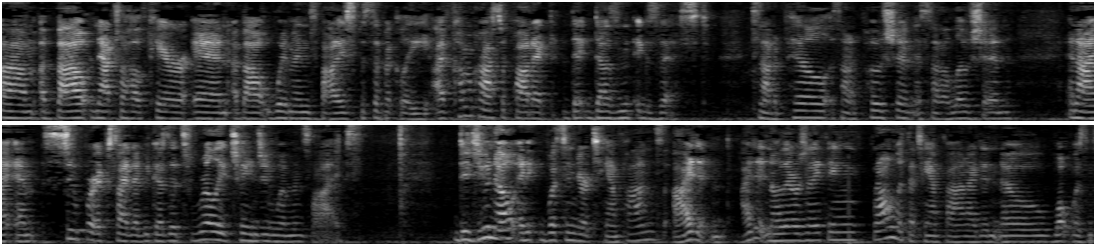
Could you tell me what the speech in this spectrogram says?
um, about natural health care and about women's bodies specifically, I've come across a product that doesn't exist. It's not a pill, it's not a potion, it's not a lotion. And I am super excited because it's really changing women's lives. Did you know any, what's in your tampons? I didn't. I didn't know there was anything wrong with a tampon. I didn't know what was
